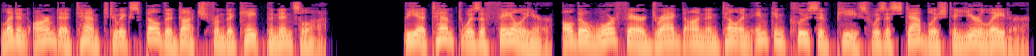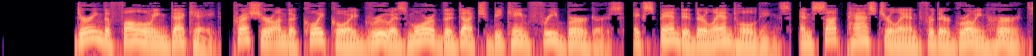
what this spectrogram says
led an armed attempt to expel the Dutch from the Cape Peninsula. The attempt was a failure, although warfare dragged on until an inconclusive peace was established a year later. During the following decade, pressure on the Khoikhoi grew as more of the Dutch became free burghers, expanded their landholdings, and sought pastureland for their growing herds.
